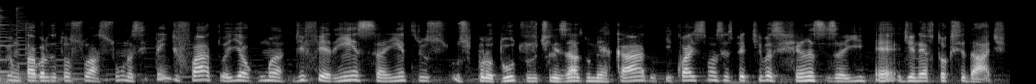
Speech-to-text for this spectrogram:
Perguntar agora, doutor Suassuna, se tem de fato aí alguma diferença entre os, os produtos utilizados no mercado e quais são as respectivas chances aí é, de nefrotoxicidade.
